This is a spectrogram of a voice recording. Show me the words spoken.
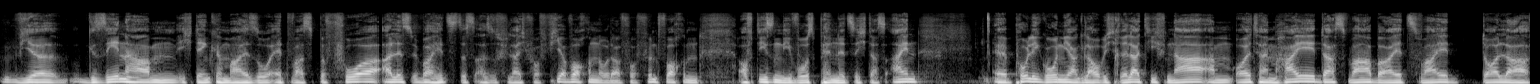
wir gesehen haben, ich denke mal so etwas bevor alles überhitzt ist, also vielleicht vor vier Wochen oder vor fünf Wochen. Auf diesen Niveaus pendelt sich das ein. Äh, Polygon ja, glaube ich, relativ nah am Alltime high Das war bei 2,50 Dollar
